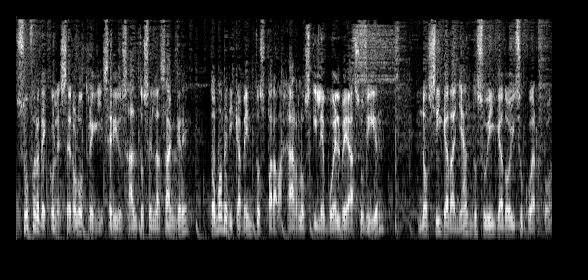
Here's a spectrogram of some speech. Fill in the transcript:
¿Sufre de colesterol o triglicéridos altos en la sangre? ¿Toma medicamentos para bajarlos y le vuelve a subir? No siga dañando su hígado y su cuerpo.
